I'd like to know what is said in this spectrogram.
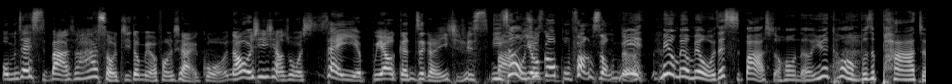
我们在 SPA 的时候，他手机都没有放下来过。然后我心里想说，我再也不要跟这个人一起去 SPA。你知道我有够不放松的？因为没有没有没有，我在 SPA 的时候呢，因为通常不是趴着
